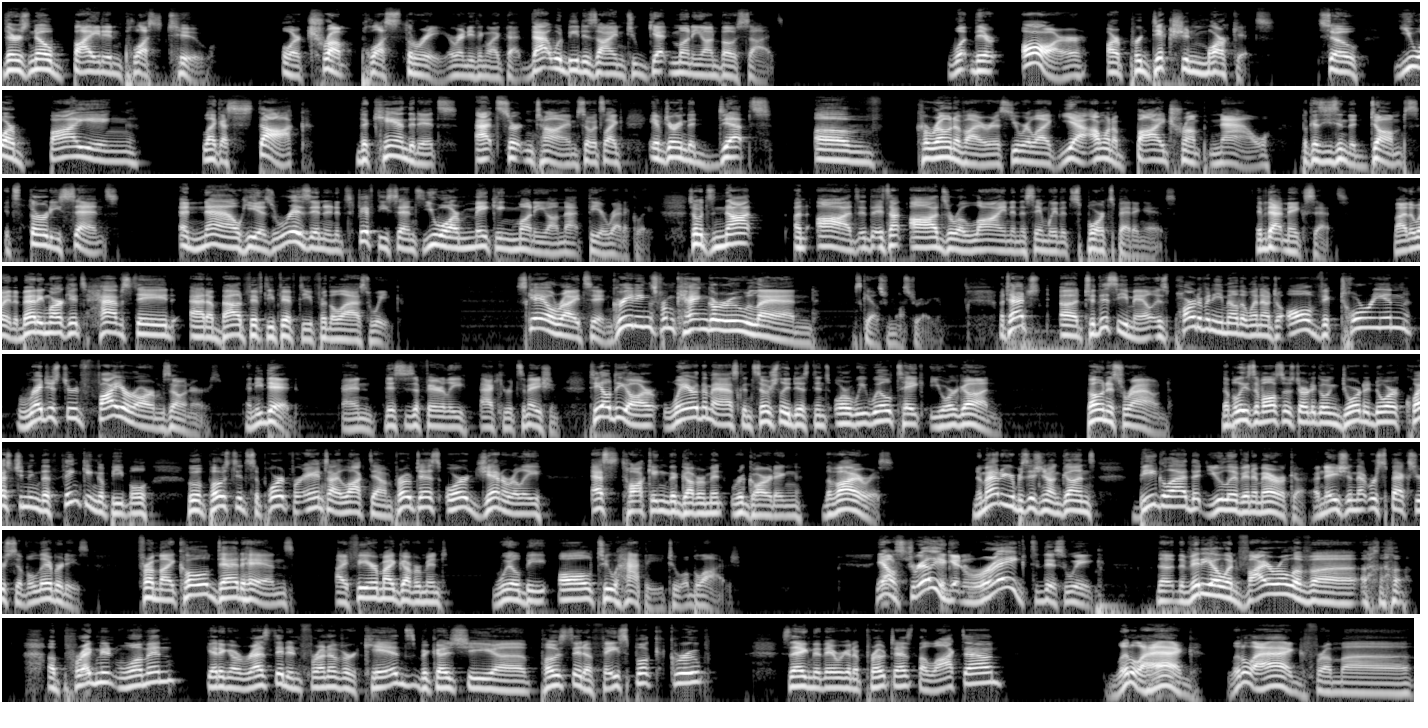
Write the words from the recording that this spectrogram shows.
There's no Biden plus two or Trump plus three or anything like that. That would be designed to get money on both sides. What there are are prediction markets. So you are buying like a stock the candidates at certain times. So it's like if during the depths of coronavirus, you were like, yeah, I want to buy Trump now because he's in the dumps. It's 30 cents. And now he has risen and it's 50 cents. You are making money on that theoretically. So it's not an odds. It's not odds or a line in the same way that sports betting is, if that makes sense. By the way, the betting markets have stayed at about 50 50 for the last week. Scale writes in Greetings from Kangaroo Land. Scale's from Australia. Attached uh, to this email is part of an email that went out to all Victorian registered firearms owners. And he did. And this is a fairly accurate summation. TLDR, wear the mask and socially distance, or we will take your gun. Bonus round. The police have also started going door to door, questioning the thinking of people who have posted support for anti lockdown protests or generally S talking the government regarding the virus. No matter your position on guns, be glad that you live in America, a nation that respects your civil liberties. From my cold, dead hands, I fear my government will be all too happy to oblige. Yeah, Australia getting raked this week. The the video went viral of a a pregnant woman getting arrested in front of her kids because she uh, posted a Facebook group saying that they were going to protest the lockdown. Little ag, little ag from uh,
